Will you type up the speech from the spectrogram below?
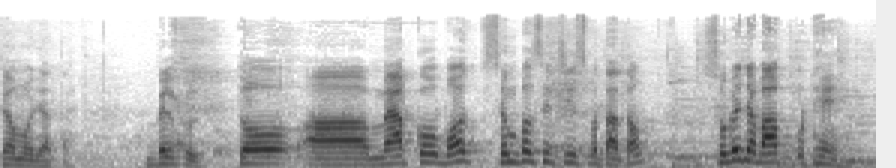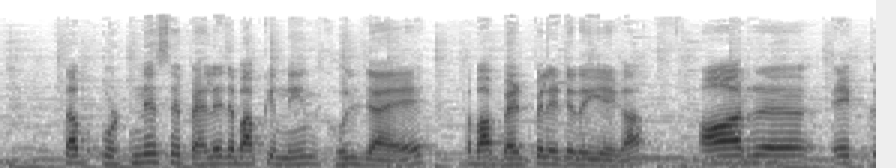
कम हो जाता है। बिल्कुल। तो आ, मैं आपको बहुत सिंपल सी चीज़ बताता हूँ। सुबह जब आप उठें तब उठने से पहले जब आपकी नींद खुल जाए, तब आप बेड पे लेटे रहिएगा। और एक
